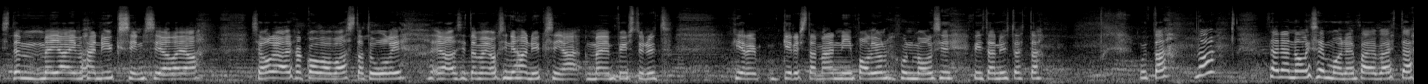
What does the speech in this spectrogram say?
sitten me jäin vähän yksin siellä ja se oli aika kova vastatuuli ja sitten mä juoksin ihan yksin ja mä en pystynyt kiristämään niin paljon kuin mä olisi pitänyt, että mutta no, tänään oli semmoinen päivä, että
